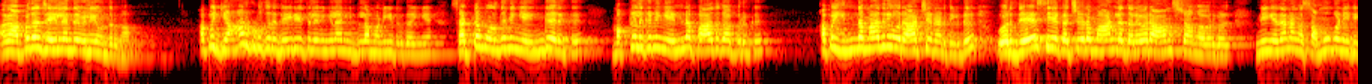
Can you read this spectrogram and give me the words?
அவன் அப்போ தான் ஜெயிலேருந்தே வெளியே வந்திருக்கான். அப்போ யார் கொடுக்குற தைரியத்தில் இவங்களாம் நீங்கள் இப்படிலாம் பண்ணிக்கிட்டு இருக்காங்க? சட்டம் ஒழுங்கு நீங்கள் எங்கே இருக்குது மக்களுக்கு நீங்கள் என்ன பாதுகாப்பு இருக்குது அப்போ இந்த மாதிரி ஒரு ஆட்சியை நடத்திக்கிட்டு ஒரு தேசிய கட்சியோட மாநில தலைவர் ஆம்ஸ்டாங் அவர்கள் நீங்கள் தான் நாங்கள் சமூக நீதி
